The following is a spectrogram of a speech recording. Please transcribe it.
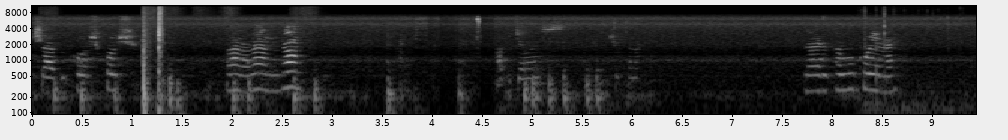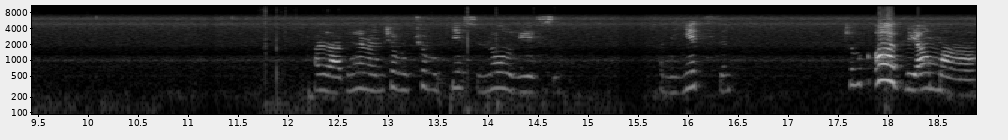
Koş abi koş koş. Lan lan lan. Abi canımız çok fena. Nerede tavuk koy hemen. Hadi abi hemen çabuk çabuk yesin ne olur yesin. Hadi yetsin. Çabuk abi ama.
